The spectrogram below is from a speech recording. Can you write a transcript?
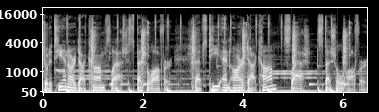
go to tnr.com slash special offer. That's tnr.com slash special offer.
